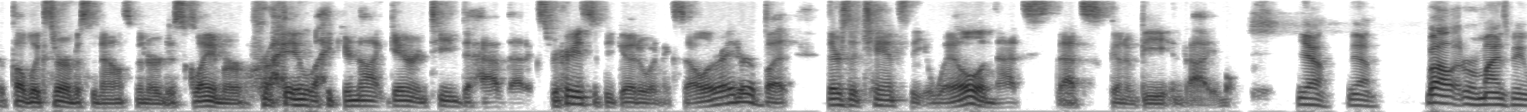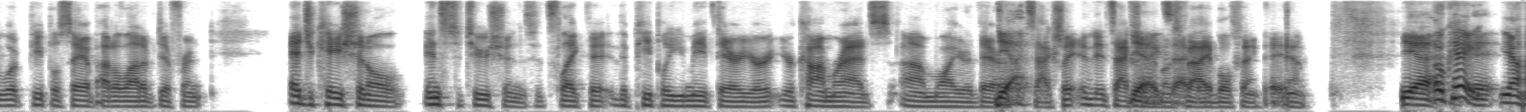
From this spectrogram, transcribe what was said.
a public service announcement or disclaimer, right? Like you're not guaranteed to have that experience if you go to an accelerator, but there's a chance that you will, and that's that's going to be invaluable. Yeah, yeah. Well, it reminds me what people say about a lot of different educational institutions. It's like the the people you meet there, your your comrades um, while you're there. Yeah. It's actually it's actually Yeah, the exactly. most valuable thing. Yeah. Yeah. Yeah. Okay. It- yeah.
